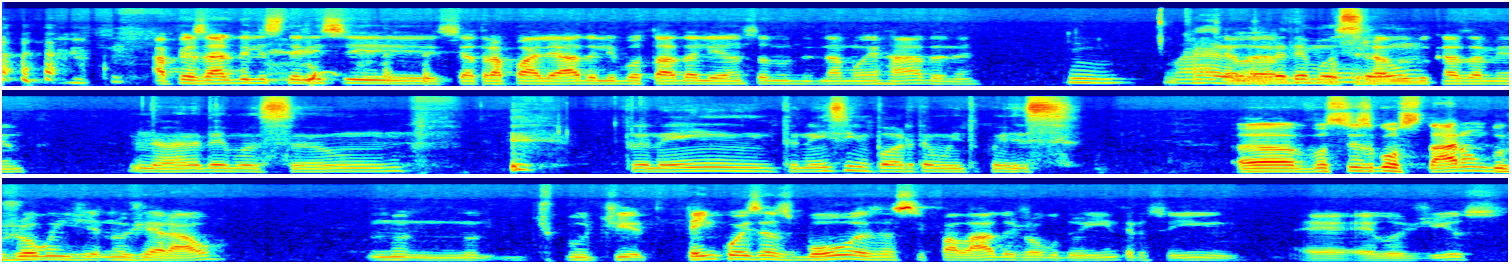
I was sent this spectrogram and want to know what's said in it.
Apesar deles terem se, se atrapalhado ali, botado a aliança no- na mão errada, né? Sim, mas Cara, na hora da emoção- do casamento. Na hora da emoção, tu nem, tu nem se importa muito com isso. Ah, vocês gostaram do jogo em no geral? No- no- tipo, ti- tem coisas boas a se falar do jogo do Inter, assim, é, elogios.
